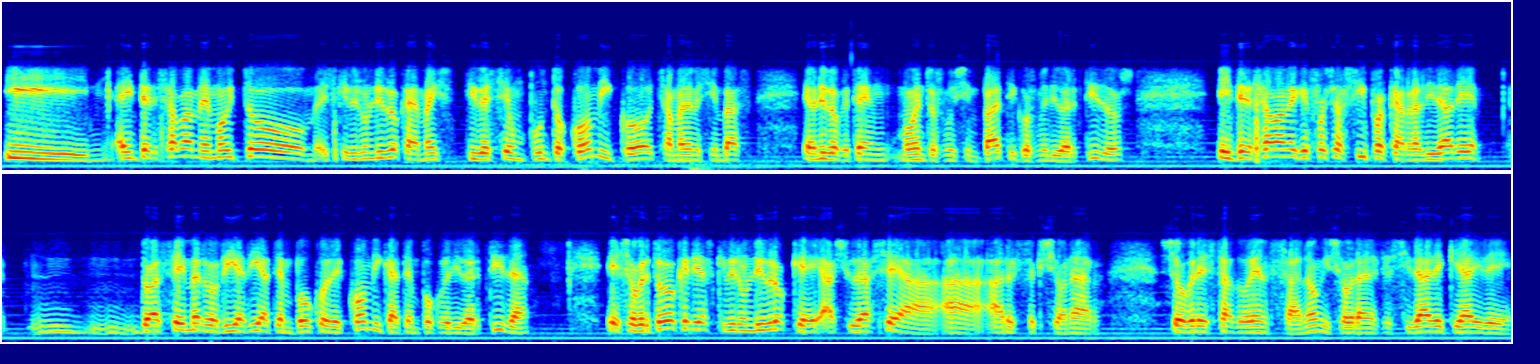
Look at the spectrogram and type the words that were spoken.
E, e interesábame moito escribir un libro que ademais tivese un punto cómico, chamademe sin vas, é un libro que ten momentos moi simpáticos, moi divertidos, e interesábame que fose así porque a realidade mm, do Alzheimer do día a día ten pouco de cómica, ten pouco de divertida, e sobre todo quería escribir un libro que axudase a, a, a reflexionar sobre esta doenza, non? E sobre a necesidade que hai de,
